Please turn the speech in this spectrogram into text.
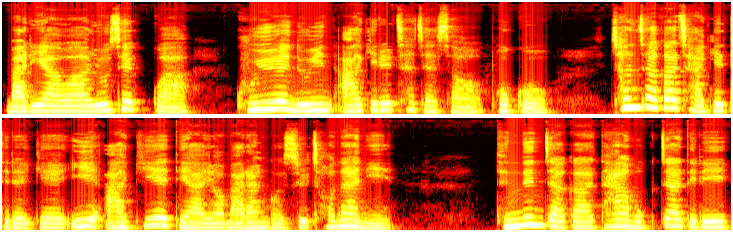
마리아와 요셉과 구유에 누인 아기를 찾아서 보고 천사가 자기들에게 이 아기에 대하여 말한 것을 전하니 듣는 자가 다 목자들이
